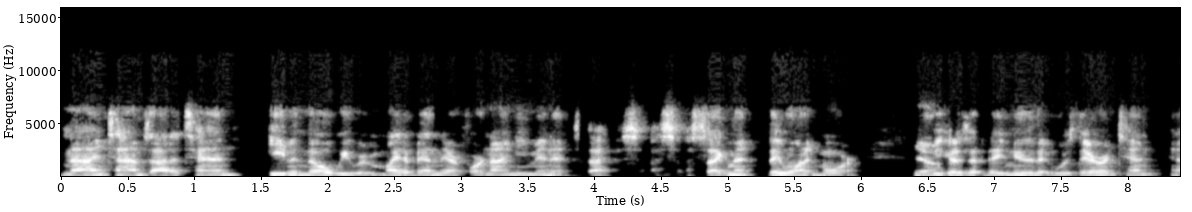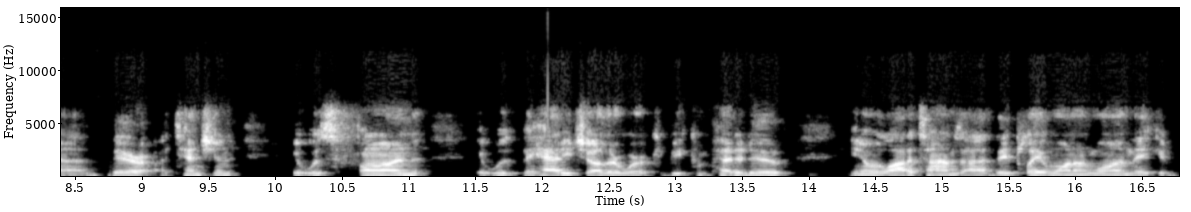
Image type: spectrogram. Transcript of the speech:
nine times out of 10, even though we were, might have been there for 90 minutes, a segment, they wanted more Yeah. because they knew that it was their intent, uh, their attention. It was fun. It was they had each other where it could be competitive. You know, a lot of times uh, they play one on one. They could,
